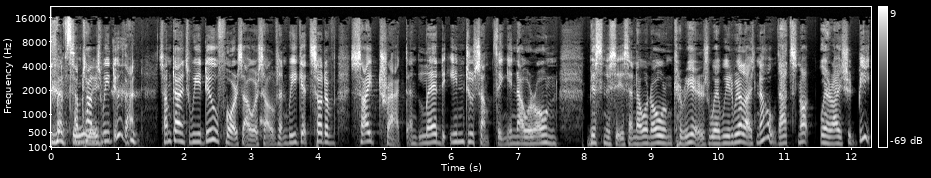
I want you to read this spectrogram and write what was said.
But sometimes we do that. Sometimes we do force ourselves and we get sort of sidetracked and led into something in our own businesses and our own careers where we realize, no, that's not where I should be.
